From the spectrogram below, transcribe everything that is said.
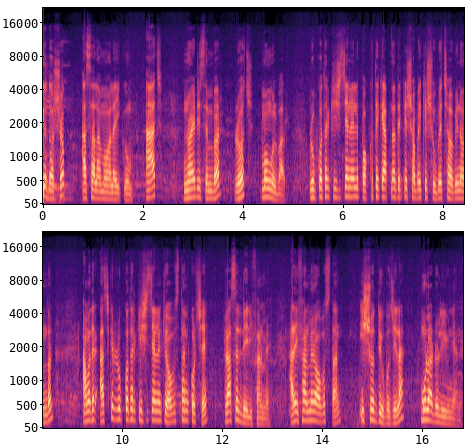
প্রিয় দর্শক, আসসালামু আলাইকুম। আজ নয় ডিসেম্বর, রোজ মঙ্গলবার। রূপকথার কৃষি চ্যানেলের পক্ষ থেকে আপনাদেরকে সবাইকে শুভেচ্ছা, অভিনন্দন। আমাদের আজকের রূপকথার কৃষি চ্যানেলটি অবস্থান করছে রাসেল ডেইরি ফার্মে। আর এই ফার্মের অবস্থান ঈশ্বরদী উপজেলা, মুলাডলি ইউনিয়নে।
